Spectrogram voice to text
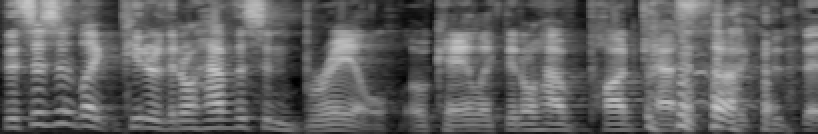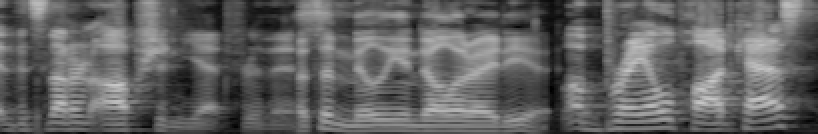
This isn't like Peter. They don't have this in Braille, okay? Like they don't have podcasts. like, th- th- that's not an option yet for this. That's a million dollar idea. a Braille podcast.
